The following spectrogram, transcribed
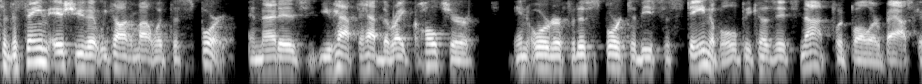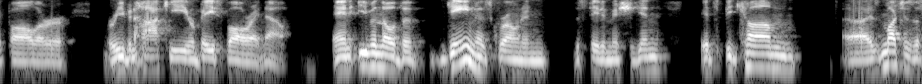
to the same issue that we talk about with the sport, and that is you have to have the right culture in order for this sport to be sustainable because it's not football or basketball or or even hockey or baseball right now. And even though the game has grown in the state of Michigan, it's become uh, as much as a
